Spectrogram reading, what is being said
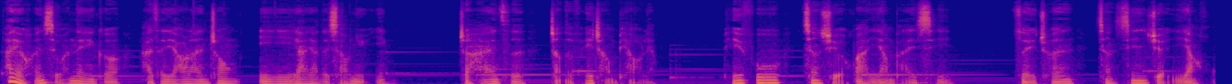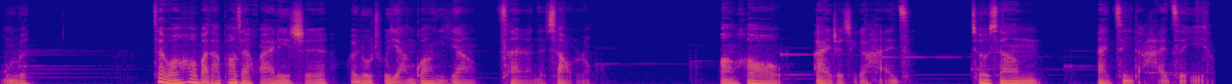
她也很喜欢那个还在摇篮中咿咿呀呀的小女婴，这孩子长得非常漂亮。皮肤像雪花一样白皙，嘴唇像鲜血一样红润。在王后把她抱在怀里时，会露出阳光一样灿烂的笑容。王后爱着这个孩子，就像爱自己的孩子一样。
